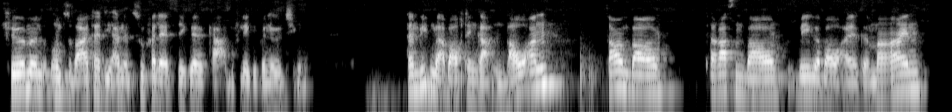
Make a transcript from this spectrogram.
Firmen und so weiter, die eine zuverlässige Gartenpflege benötigen. Dann bieten wir aber auch den Gartenbau an, Zaunbau, Terrassenbau, Wegebau allgemein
